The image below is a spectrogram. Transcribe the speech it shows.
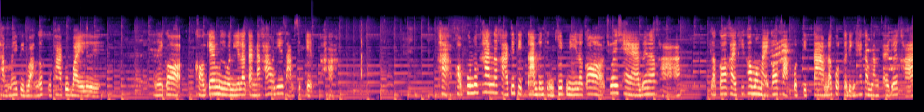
ทำให้ผิดหวังก็คือพลาดทุกใบเลย อันนี้ก็ขอแก้มือวันนี้แล้วกันนะคะ วันที่ 31นะคะ ค่ะ ขอบคุณทุกท่านนะคะ ที่ติดตามจนถึงคลิปนี้แล้วก็ช่วยแชร์ด้วยนะคะ แล้วก็ใครที่เข้ามาใหม่ก็ฝากกดติดตามและกดกระดิ่งให้กำลังใจด้วยค่ะ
